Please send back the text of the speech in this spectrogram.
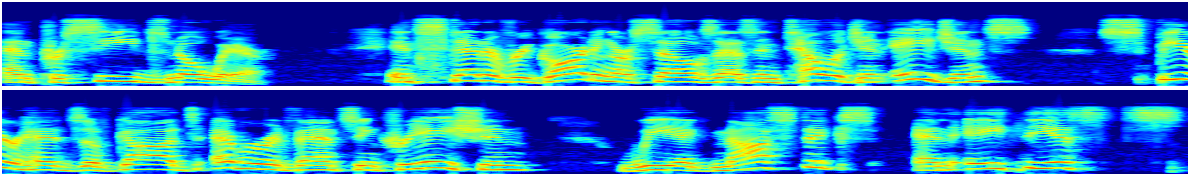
and proceeds nowhere. Instead of regarding ourselves as intelligent agents, spearheads of God's ever advancing creation, we agnostics and atheists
